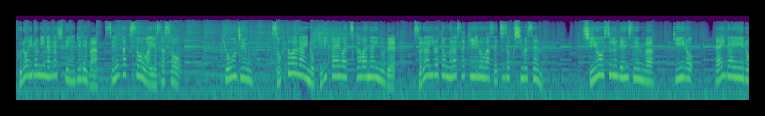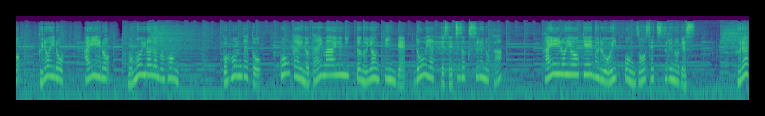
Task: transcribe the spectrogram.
黒色に流してあげれば洗濯槽は良さそう。標準、ソフト洗いの切り替えは使わないので、空色と紫色は接続しません。使用する電線は、黄色、橙色、黒色、灰色、桃色の5本。5本だと、今回のタイマーユニットの4ピンでどうやって接続するのか灰色用ケーブルを1本増設するのです。フラッ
